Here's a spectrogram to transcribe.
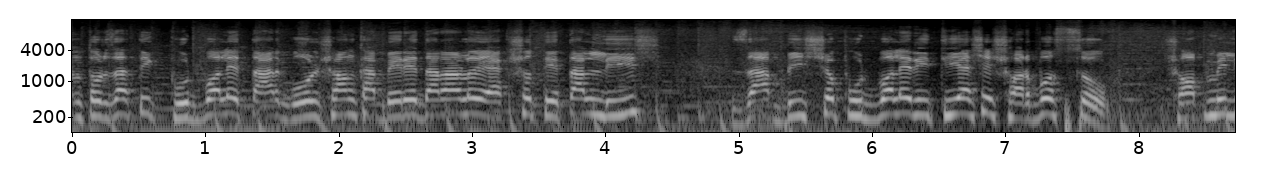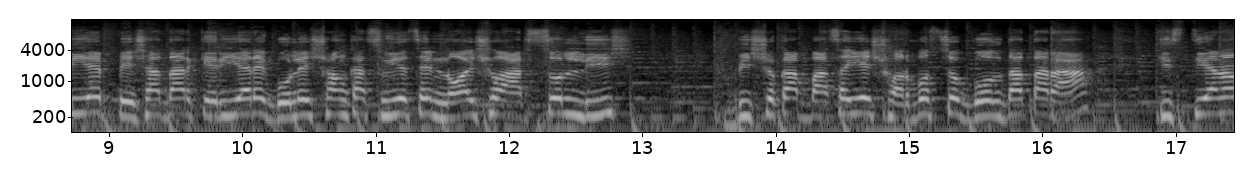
আন্তর্জাতিক ফুটবলে তার গোল সংখ্যা বেড়ে দাঁড়াল একশো তেতাল্লিশ, যা বিশ্ব ফুটবলের ইতিহাসে সর্বোচ্চ। সব মিলিয়ে পেশাদার কেরিয়ারে গোলের সংখ্যা ছুঁয়েছে নয়শো আটচল্লিশ। বিশ্বকাপ বাছাইয়ে সর্বোচ্চ গোলদাতারা ক্রিস্তিয়ানো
